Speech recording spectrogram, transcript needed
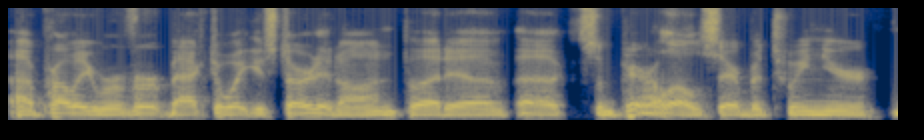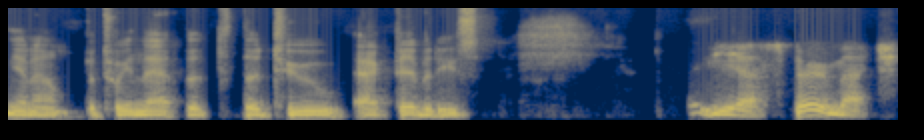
uh, probably revert back to what you started on. But uh, uh, some parallels there between your you know between that the, the two activities. Yes very much.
